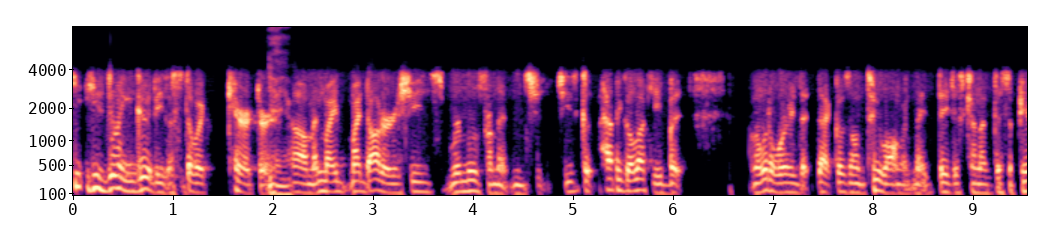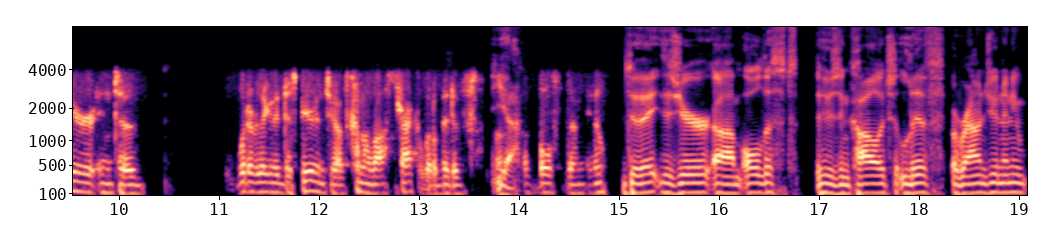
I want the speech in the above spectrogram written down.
he, he's doing good. He's a stoic character. Yeah, yeah. Um, and my, my daughter, she's removed from it and she, she's happy go lucky, but I'm a little worried that that goes on too long and they, they just kind of disappear into whatever they're going to disappear into. I've kind of lost track a little bit of, of, Yeah. of both of them, you know? Do they? Does your um, oldest, who's in college, live around you in any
